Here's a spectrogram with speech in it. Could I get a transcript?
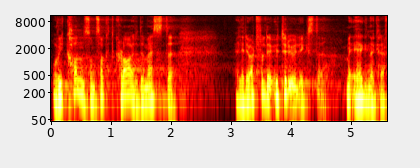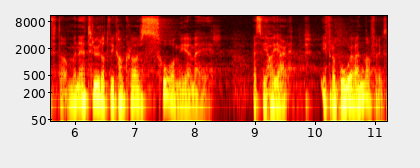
Og vi kan som sagt klare det meste, eller i hvert fall det utroligste, med egne krefter. Men jeg tror at vi kan klare så mye mer hvis vi har hjelp fra gode venner, f.eks.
